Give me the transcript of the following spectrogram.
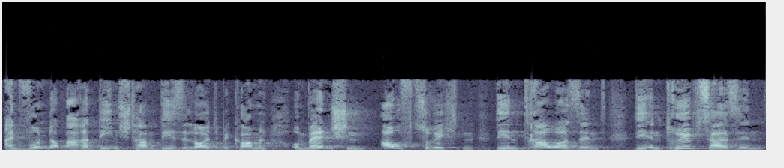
Ein wunderbarer Dienst haben diese Leute bekommen, um Menschen aufzurichten, die in Trauer sind, die in Trübsal sind.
